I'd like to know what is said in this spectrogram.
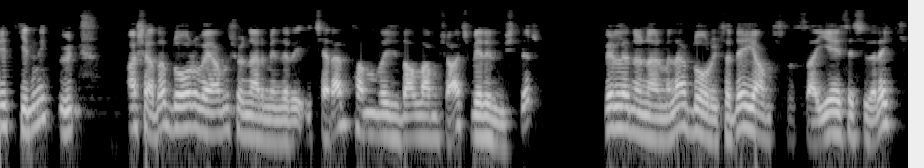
Etkinlik 3. Aşağıda doğru ve yanlış önermeleri içeren tanımlayıcı dallanmış ağaç verilmiştir. Verilen önermeler doğruysa D, yanlışsa Y seçilerek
